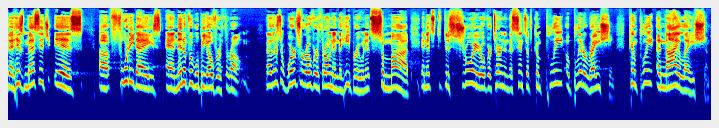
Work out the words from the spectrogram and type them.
That his message is uh, 40 days and Nineveh will be overthrown. Now, there's a word for overthrown in the Hebrew, and it's samad, and it's to destroy or overturn in the sense of complete obliteration, complete annihilation.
